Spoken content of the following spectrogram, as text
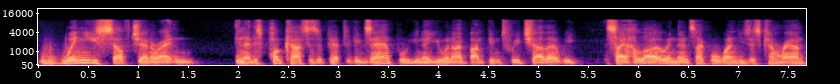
when you self generate, and, you know, this podcast is a perfect example. You know, you and I bump into each other, we say hello, and then it's like, well, why don't you just come around?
